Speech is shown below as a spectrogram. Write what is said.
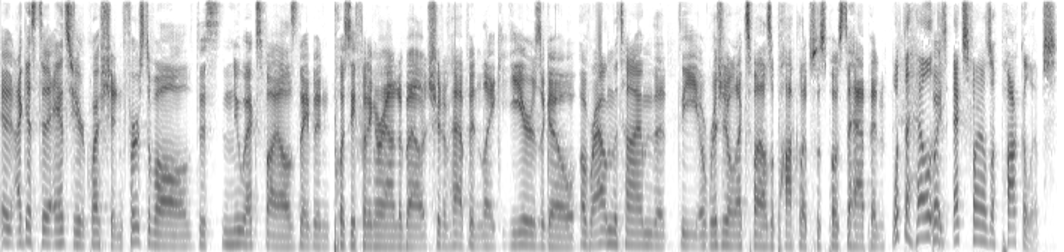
I guess to answer your question, first of all, this new X Files they've been pussyfooting around about should have happened like years ago, around the time that the original X Files apocalypse was supposed to happen. What the hell But- is X Files Apocalypse?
